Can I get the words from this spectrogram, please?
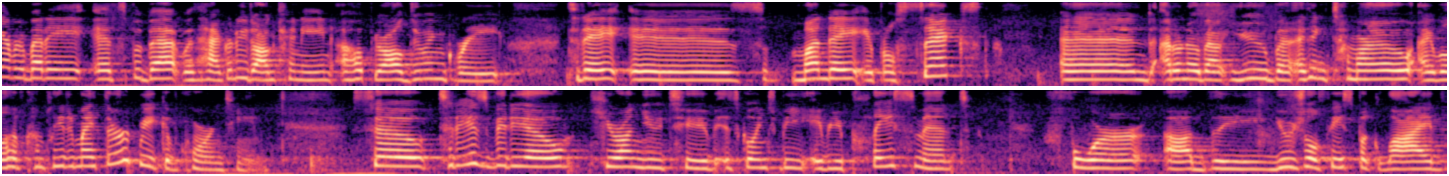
morning, everybody. It's Babette with Haggerty Dog Training. I hope you're all doing great. Today is Monday, April 6th, and I don't know about you, but I think tomorrow I will have completed my third week of quarantine. So today's video here on YouTube is going to be a replacement for uh, the usual Facebook Live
